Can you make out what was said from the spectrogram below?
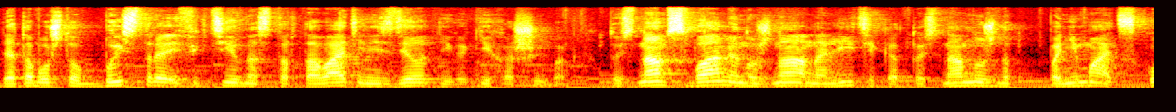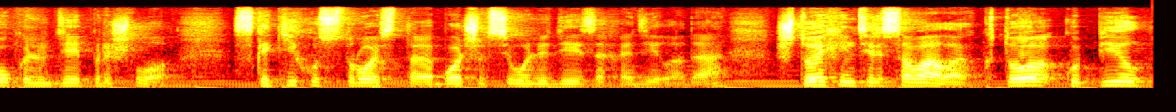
для того, чтобы быстро, эффективно стартовать и не сделать никаких ошибок. То есть нам с вами нужна аналитика, то есть нам нужно понимать, сколько людей пришло, с каких устройств больше всего людей заходило, да, что их интересовало, кто купил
